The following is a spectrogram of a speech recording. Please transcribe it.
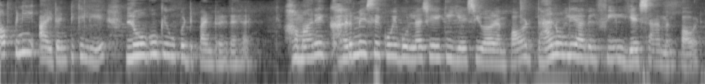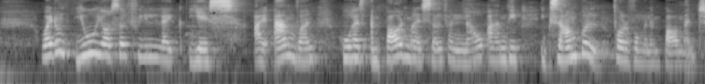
अपनी आइडेंटिटी के लिए लोगों के ऊपर डिपेंड रह रहे हैं। हमारे घर में से कोई बोलना चाहिए कि yes you are empowered then only I will feel yes I am empowered why don't you yourself feel like yes I am one who empowered myself and now I am the example for women empowerment.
